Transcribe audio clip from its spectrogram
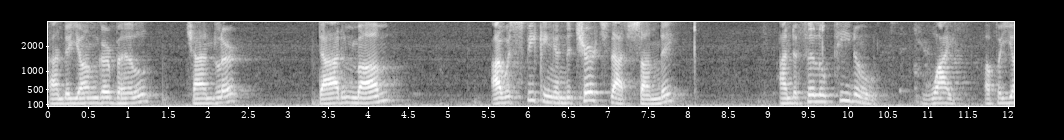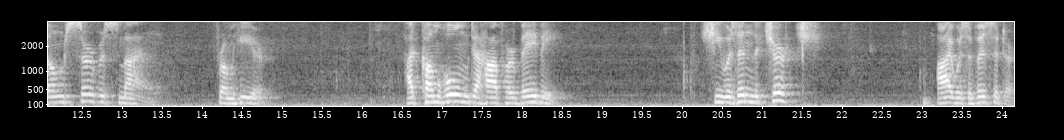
and a younger Bill Chandler dad and mom. I was speaking in the church that Sunday, and a Filipino wife of a young serviceman from here had come home to have her baby. She was in the church. I was a visitor.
